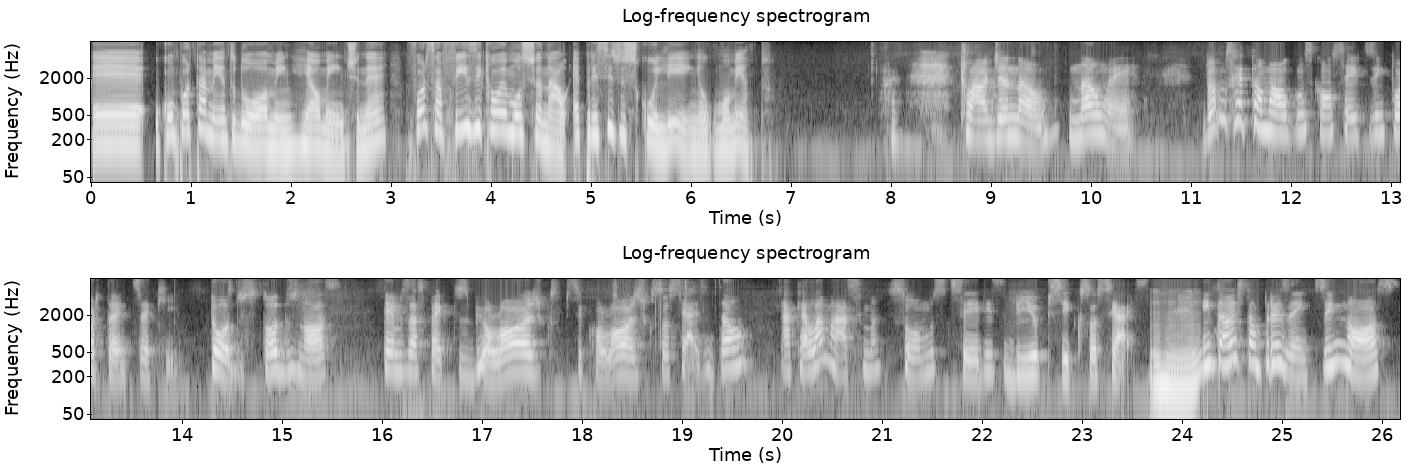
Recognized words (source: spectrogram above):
é, o comportamento do homem realmente, né? Força física ou emocional? É preciso escolher em algum momento? Cláudia, não, não é. Vamos retomar alguns conceitos importantes aqui. Todos, todos nós temos aspectos biológicos, psicológicos, sociais. Então, aquela máxima, somos seres biopsicossociais. Uhum. Então, estão presentes em nós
